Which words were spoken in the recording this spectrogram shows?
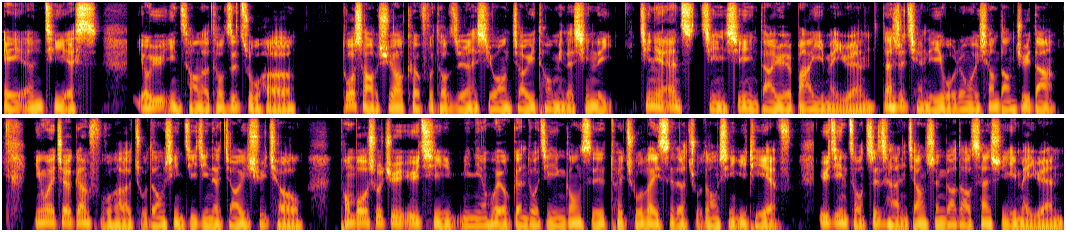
Ants。由于隐藏了投资组合，多少需要克服投资人希望交易透明的心理。今年 ANTS 仅吸引大约八亿美元，但是潜力我认为相当巨大，因为这更符合主动型基金的交易需求。彭博数据预期明年会有更多基金公司推出类似的主动型 ETF，预计总资产将升高到三十亿美元。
